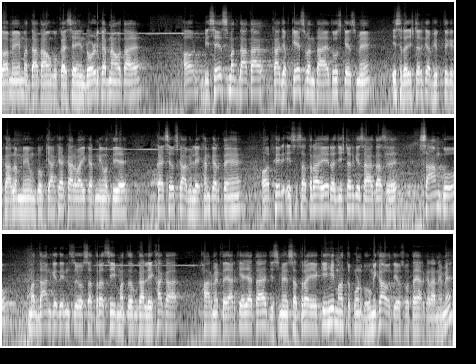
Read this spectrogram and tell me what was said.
क में मतदाताओं को कैसे इनरोल्ड करना होता है। और विशेष मतदाता का जब केस बनता है तो उस केस में इस रजिस्टर के अभियुक्ति के कालम में उनको क्या क्या कार्रवाई करनी होती है, कैसे उसका अभिलेखन करते हैं और फिर इस सत्रह ए रजिस्टर की सहायता से शाम को मतदान के दिन जो सत्रह सी मतलब का लेखा का फॉर्मेट तैयार किया जाता है, जिसमें सत्रह ए की ही महत्वपूर्ण भूमिका होती है उसको तैयार कराने में,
